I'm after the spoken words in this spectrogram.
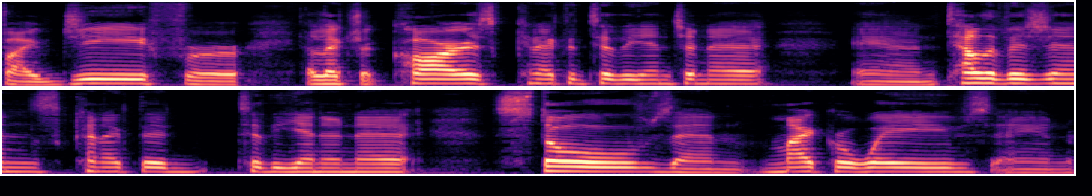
5G, for electric cars connected to the internet, and televisions connected to the internet, stoves and microwaves and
